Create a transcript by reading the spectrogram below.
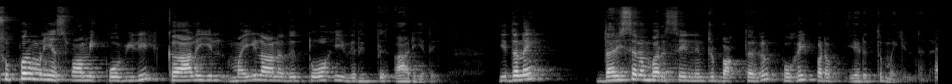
சுப்பிரமணிய சுவாமி கோவிலில் காலையில் மயிலானது தோகை விரித்து ஆடியது. இதனை தரிசனம் வரிசையில் நின்று பக்தர்கள் புகைப்படம் எடுத்து மகிழ்ந்தனர்.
